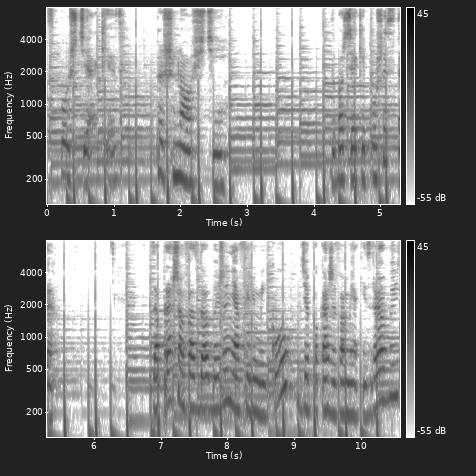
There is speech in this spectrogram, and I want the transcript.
Spójrzcie jakie pyszności. Zobaczcie jakie puszyste. Zapraszam Was do obejrzenia filmiku, gdzie pokażę Wam jak je zrobić.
